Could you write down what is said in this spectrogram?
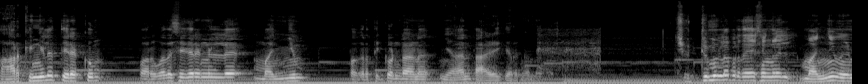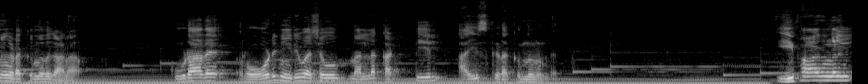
പാർക്കിങ്ങിലെ തിരക്കും പർവത ശിഖരങ്ങളിലെ മഞ്ഞും പകർത്തിക്കൊണ്ടാണ് ഞാൻ താഴേക്ക് ഇറങ്ങുന്നത്. ചുറ്റുമുള്ള പ്രദേശങ്ങളിൽ മഞ്ഞ് വീണ് കിടക്കുന്നത് കാണാം. കൂടാതെ റോഡിന് ഇരുവശവും നല്ല കട്ടിയിൽ ഐസ് കിടക്കുന്നുമുണ്ട്. ഈ ഭാഗങ്ങളിൽ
